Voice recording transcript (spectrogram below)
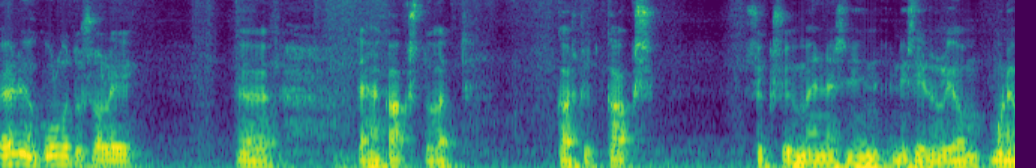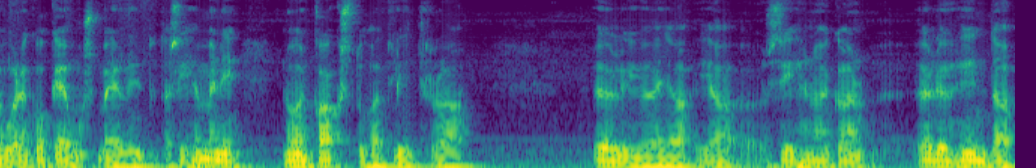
Öljyn kulutus oli ö, tähän 2022 syksyyn mennessä, niin, niin siinä oli jo monen vuoden kokemus meillä, niin tota, siihen meni noin 2000 litraa öljyä ja, ja siihen aikaan öljyn hinta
